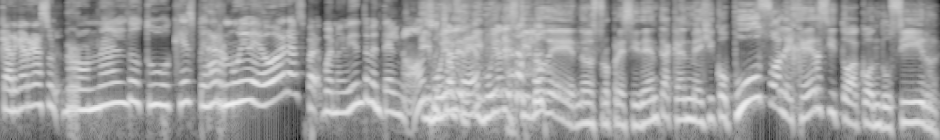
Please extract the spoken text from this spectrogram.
cargar gasolina. Ronaldo tuvo que esperar nueve horas para, bueno, evidentemente él no. Y muy, al, chofer. y muy al estilo de nuestro presidente acá en México, puso al ejército a conducir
